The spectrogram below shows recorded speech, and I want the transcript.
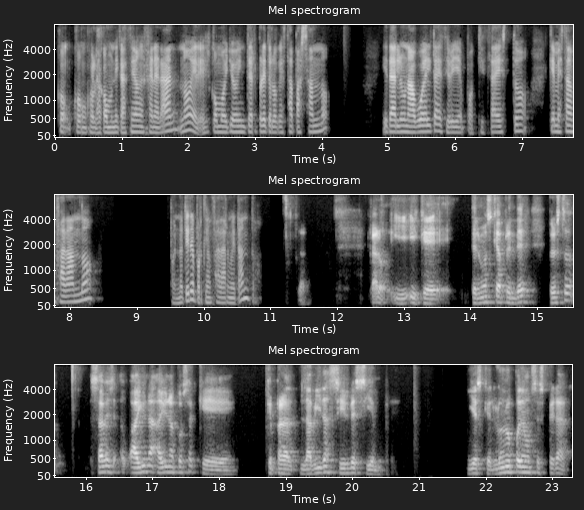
con, la comunicación en general, ¿no? El, cómo yo interpreto lo que está pasando y darle una vuelta y decir, oye, pues quizá esto que me está enfadando, pues no tiene por qué enfadarme tanto. Claro, claro y, que tenemos que aprender, pero esto, ¿sabes? Hay una, hay una cosa que, que para la vida sirve siempre. Y es que no podemos esperar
